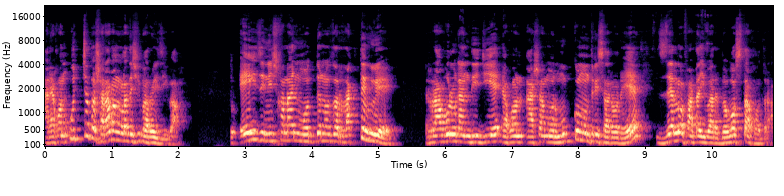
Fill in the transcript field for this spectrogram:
আর এখন উচ্চ তো সারা বাংলাদেশি বার হয়ে যাবা। তো এই জিনিসখানার মধ্যে নজর রাখতে হুয়ে রাহুল গান্ধীজিয়ে এখন আসামর মুখ্যমন্ত্রী স্যাররে জেলো ফাটাইবার ব্যবস্থা কতরা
